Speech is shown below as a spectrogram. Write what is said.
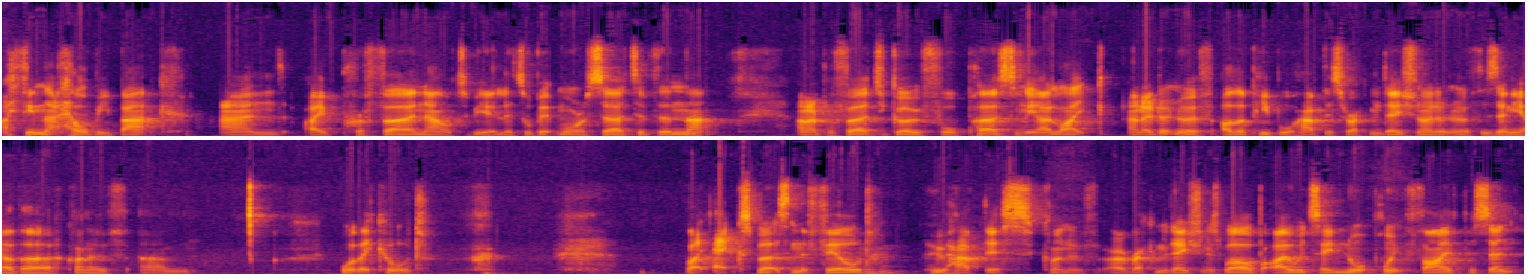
I think that held me back. And I prefer now to be a little bit more assertive than that. And I prefer to go for personally. I like, and I don't know if other people have this recommendation. I don't know if there's any other kind of um, what they called like experts in the field mm-hmm. who have this kind of uh, recommendation as well. But I would say 0.5%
